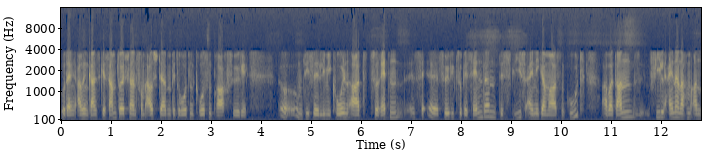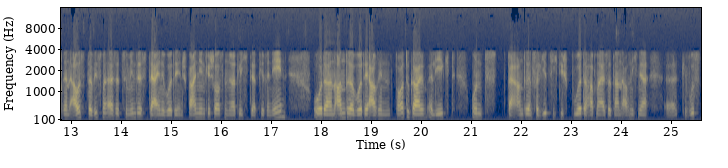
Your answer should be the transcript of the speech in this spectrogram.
oder auch in ganz Gesamtdeutschland vom Aussterben bedrohten großen Brachvögel, äh, um diese Limikolenart zu retten, äh, Vögel zu besendern. Das lief einigermaßen gut, aber dann fiel einer nach dem anderen aus. Da wissen wir also zumindest, der eine wurde in Spanien geschossen, nördlich der Pyrenäen oder ein anderer wurde auch in Portugal erlegt und bei anderen verliert sich die Spur. Da hat man also dann auch nicht mehr äh, gewusst,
